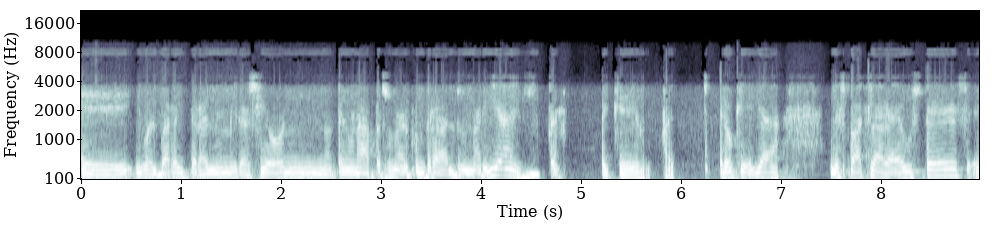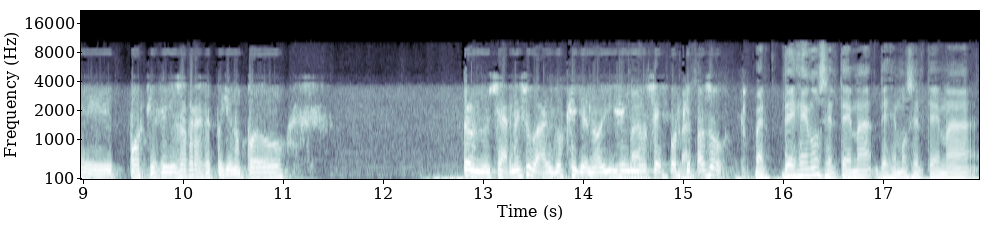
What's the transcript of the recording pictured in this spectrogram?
Eh, y vuelvo a reiterar mi admiración no tengo nada personal contra Luz María y pues, hay que espero que ella les pueda aclarar a ustedes eh, por qué se dio esa frase pues yo no puedo pronunciarme sobre algo que yo no hice y no sé por vale. qué pasó Bueno, dejemos el tema, dejemos el tema,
